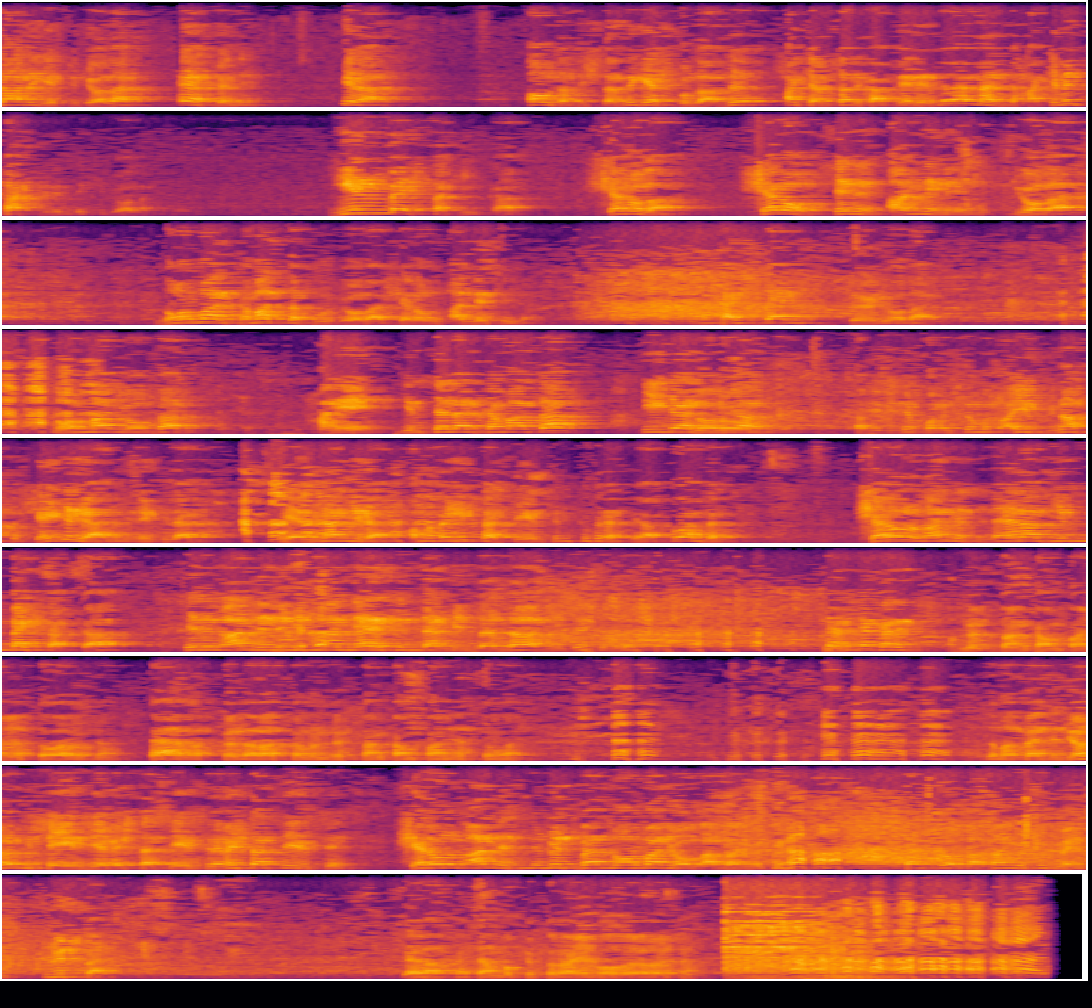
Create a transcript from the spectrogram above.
tahrik etti diyorlar. Etmedi. Biraz avuç atışlarını geç kullandı. Hakem sarı kart verirdi vermezdi. Hakemin takdirindeki bir olay. 25 dakika Şenol'a Şenol senin anneni diyorlar normal temas da kurmuyorlar Şenol'un annesiyle. Hashtag söylüyorlar. Normal yoldan hani girseler temasa diyeceğiz. Doğru. günah. Tabii bizim konuştuğumuz ayıp günahtır. Şeydir yani bizimkiler diye falan girer. Ama Beşiktaş seyircisinin küfür etmeye hakkı vardır. Şenol'un annesine en az 25 dakika senin anneni bilmem neresinden bilmem ne diye küfür et. Sen de kardeşim. Lütfen kampanyası var hocam. Federa- Federasyonun lütfen kampanyası var. O zaman ben de diyorum ki seyirciye Beşiktaş seyircisine Beşiktaş seyircisi. Şenol'un annesini lütfen normal yollardan götürün. Ters yollardan götürmeyin. Lütfen. Evet. Hakikaten bu küfür ayıp oluyor hocam.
